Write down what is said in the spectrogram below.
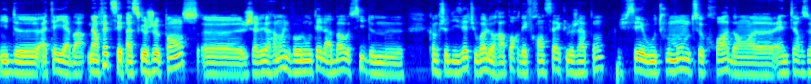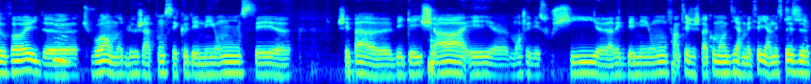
ni de Ateyaba. Mais en fait, c'est parce que je pense, euh, j'avais vraiment une volonté là-bas aussi de me, comme je te disais, tu vois, le rapport des Français avec le Japon, tu sais, où tout le monde se croit dans euh, Enter the Void, euh, mm. tu vois, en mode le Japon, c'est que des néons, c'est, je sais pas, des geishas et manger des sushis avec des néons, enfin, tu sais, je sais pas comment dire, mais tu sais, il y a une espèce de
